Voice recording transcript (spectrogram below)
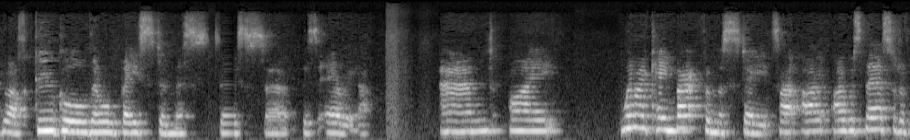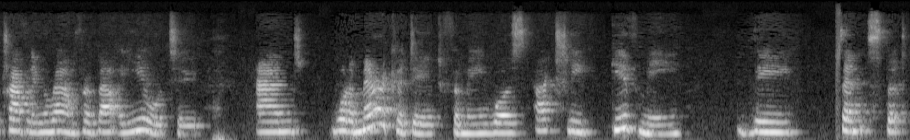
who else? Google. They're all based in this this uh, this area. And I when I came back from the States, I, I, I was there sort of traveling around for about a year or two. And what America did for me was actually give me the sense that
